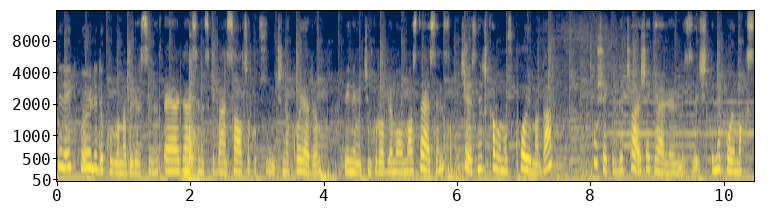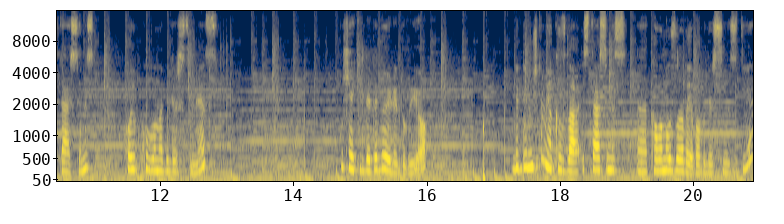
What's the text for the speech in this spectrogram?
direkt böyle de kullanabilirsiniz. Eğer derseniz ki ben salça kutusunun içine koyarım benim için problem olmaz derseniz içerisine hiç kavanoz koymadan bu şekilde çay şekerlerinizi işte ne koymak isterseniz koyup kullanabilirsiniz. Bu şekilde de böyle duruyor. Bir demiştim ya kızlar isterseniz e, kavanozlara da yapabilirsiniz diye.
